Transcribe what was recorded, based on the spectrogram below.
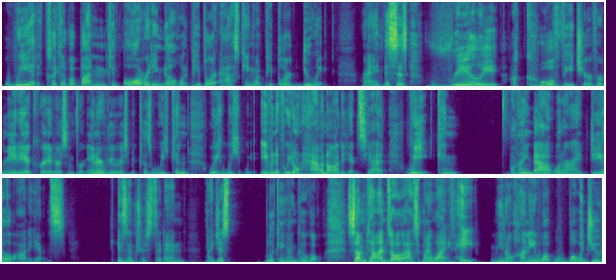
we, at a click of a button, can already know what people are asking, what people are doing right? This is really a cool feature for media creators and for interviewers because we can we we even if we don't have an audience yet, we can find out what our ideal audience is interested in by just looking on Google. Sometimes I'll ask my wife, "Hey, you know, honey, what what would you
